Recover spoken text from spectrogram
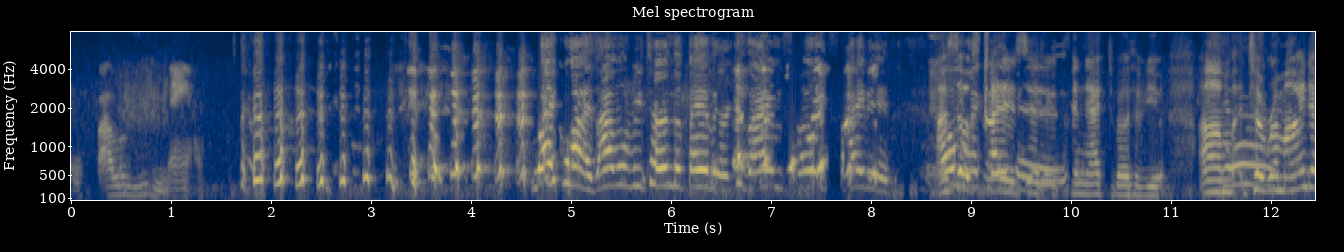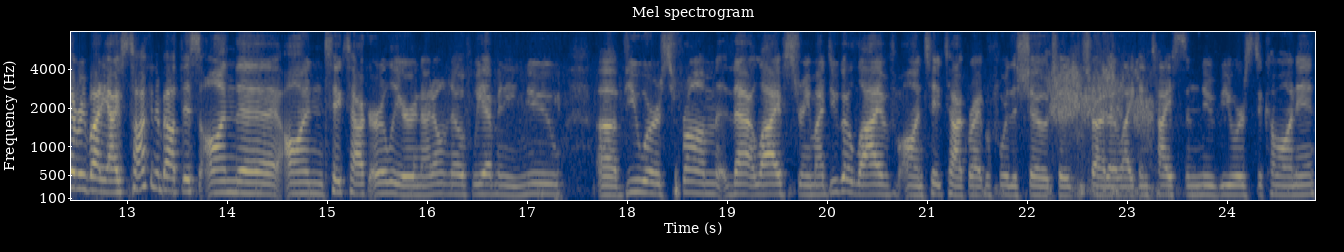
We'll follow you now. Likewise, I will return the favor because I am so excited. I'm Oh so excited goodness. to connect both of you. Um, Yeah. To remind everybody, I was talking about this on the on TikTok earlier, and I don't know if we have any new uh, viewers from that live stream. I do go live on TikTok right before the show to try to like entice some new viewers to come on in.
